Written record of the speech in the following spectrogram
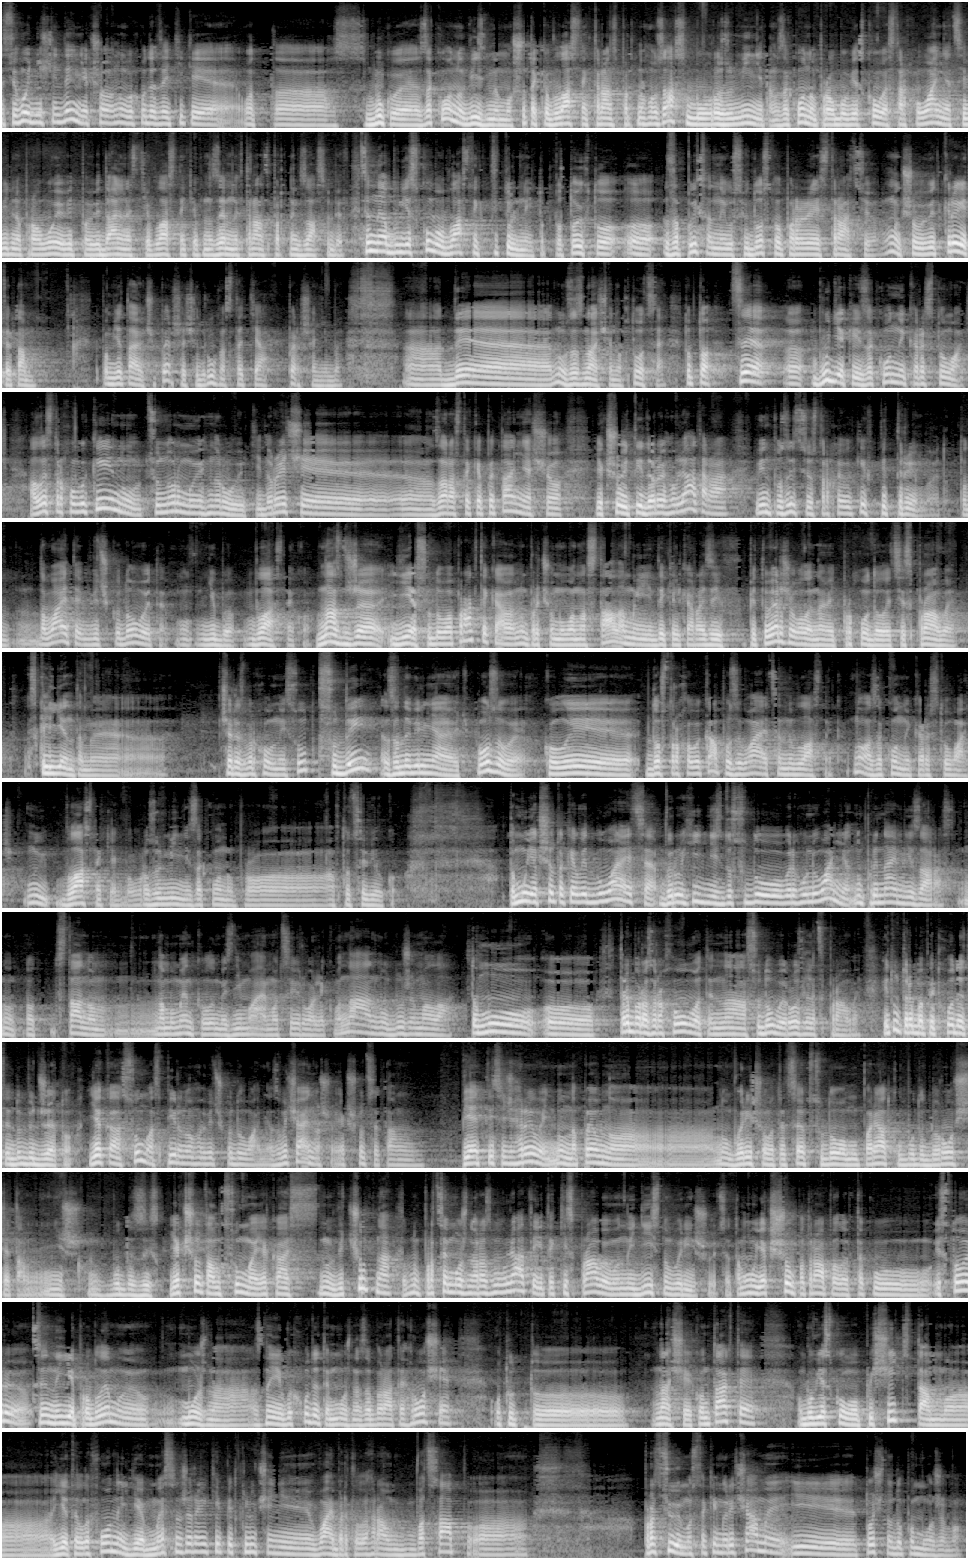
На сьогоднішній день, якщо ну, виходить за тільки от, е, з букви закону, візьмемо, що таке власник транспортного засобу у розумінні там, закону про обов'язкове страхування цивільно-правової відповідальності власників наземних транспортних засобів. Це не обов'язково власник титульний, тобто той, хто е, записаний у свідоцтво про реєстрацію. Ну, якщо ви відкриєте там, пам'ятаю, чи перша, чи друга стаття, перша ніби. е, Де ну, зазначено, хто це. Тобто це е, будь-який законний користувач. Але страховики ну, цю норму ігнорують. І, до речі, е, зараз таке питання, що якщо йти до регулятора, він позицію страховиків підтримує. Тобто давайте відшкодовуйте ну, ніби власнику. У нас вже є судова практика, ну причому вона стала. Ми її декілька разів підтверджували, навіть проходили ці справи з клієнтами. Через Верховний суд суди задовільняють позови, коли до страховика позивається не власник, ну а законний користувач. Ну власник, якби в розумінні закону про автоцивілку. Тому, якщо таке відбувається, вирогідність досудового врегулювання, ну принаймні зараз, ну от станом на момент, коли ми знімаємо цей ролик, вона ну дуже мала. Тому о, треба розраховувати на судовий розгляд справи. І тут треба підходити до бюджету. Яка сума спірного відшкодування? Звичайно, що якщо це там 5 тисяч гривень, ну напевно, е, ну вирішувати це в судовому порядку буде дорожче, там ніж ну, буде зиск. Якщо там сума якась ну відчутна, ну про це можна розмовляти, і такі справи вони дійсно вирішуються. Тому, якщо потрапили в таку історію, це не є проблемою. Можна з неї виходити, можна забирати гроші. Отут е, наші контакти. Обов'язково пишіть, там е, є телефони, є месенджери, які підключені, Viber, Telegram, WhatsApp. Е, працюємо з такими речами і точно допоможемо.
